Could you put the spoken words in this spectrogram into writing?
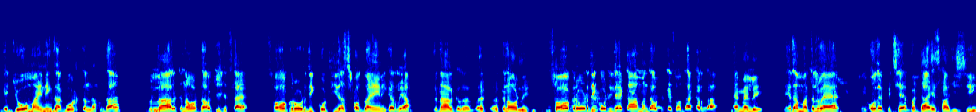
ਕਿ ਜੋ ਮਾਈਨਿੰਗ ਦਾ ਗੋਰਖ ਧੰਦਾ ਹੁੰਦਾ, ਗੁਰਲਾਲ ਘਨੌਰ ਦਾ ਉਹ ਚ ਹਿੱਸਾ ਹੈ। 100 ਕਰੋੜ ਦੀ ਕੋਠੀ ਦਾ ਸੌਦਾ ਇਹ ਨਹੀਂ ਕਰ ਲਿਆ, ਗੁਰਨਾਲ ਘਨੌਰ ਨੇ। 100 ਕਰੋੜ ਦੀ ਕੋਠੀ ਦਾ ਇੱਕ ਆਮ ਬੰਦਾ ਉੱਠ ਕੇ ਸੌਦਾ ਕਰਦਾ ਐਮਐਲਏ ਇਹਦਾ ਮਤਲਬ ਹੈ ਵੀ ਉਹਦੇ ਪਿੱਛੇ ਵੱਡਾ ਇਹ ਸਾਜ਼ਿਸ਼ ਸੀ,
